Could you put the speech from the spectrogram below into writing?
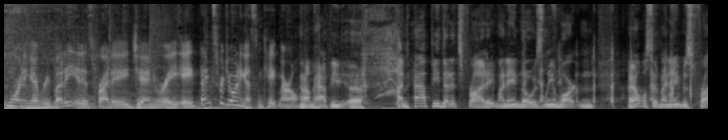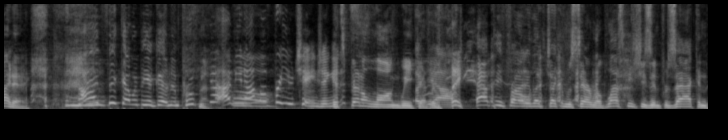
Good morning, everybody. It is Friday, January 8th. Thanks for joining us. I'm Kate Merrill. And I'm happy. Uh, I'm happy that it's Friday. My name, though, is Liam Martin. I almost said my name is Friday. I think that would be a good improvement. Yeah, I mean, I'm up for you changing it. It's been a long week, everybody. yeah. everybody. Happy Friday. Let's check in with Sarah Wroblewski. She's in for Zach. And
